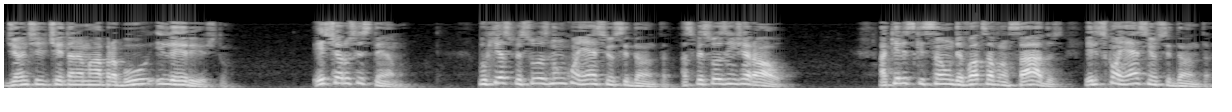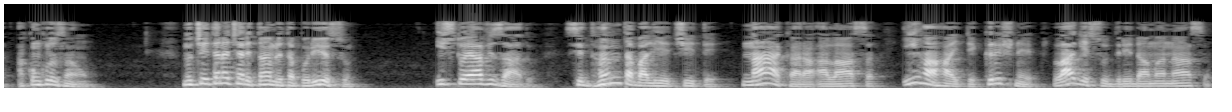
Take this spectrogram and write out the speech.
diante de Chaitanya Mahaprabhu e ler isto. Este era o sistema. Porque as pessoas não conhecem o Siddhanta, as pessoas em geral. Aqueles que são devotos avançados, eles conhecem o Siddhanta, a conclusão. No Chaitanya Charitamrita, por isso, isto é avisado. Siddhanta Balietite, Nakara Alasa, Ihahaite Krishna, Lage Sudrida Manasa.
